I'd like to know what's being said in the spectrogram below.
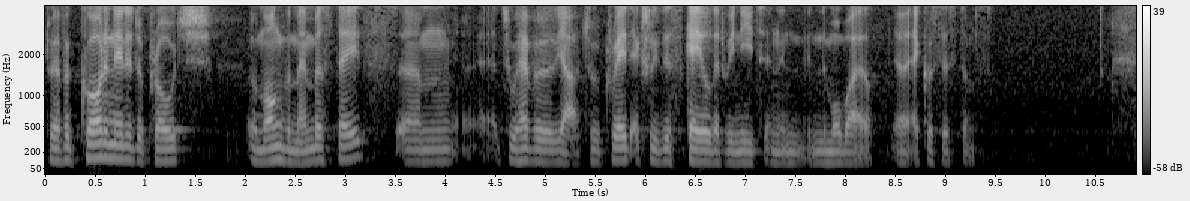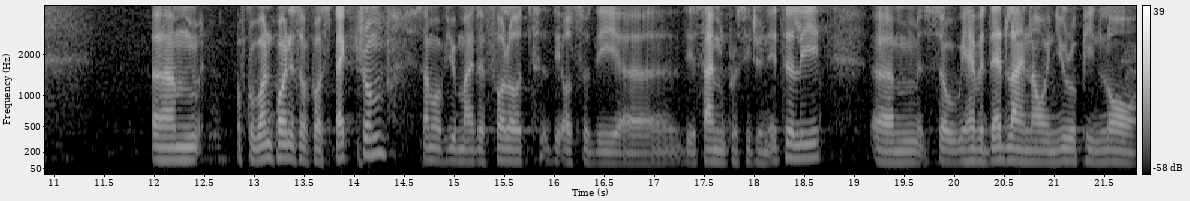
to have a coordinated approach among the member states um, to have a yeah to create actually this scale that we need in, in, in the mobile uh, ecosystems. Um, of course, one point is of course spectrum. Some of you might have followed the, also the uh, the assignment procedure in Italy. Um, so we have a deadline now in European law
